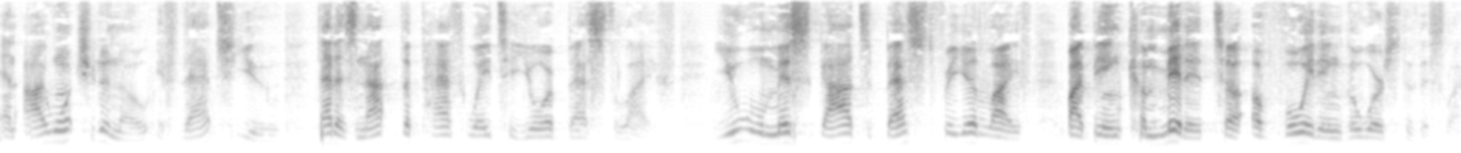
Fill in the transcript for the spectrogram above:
And I want you to know if that's you, that is not the pathway to your best life. You will miss God's best for your life by being committed to avoiding the worst of this life.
